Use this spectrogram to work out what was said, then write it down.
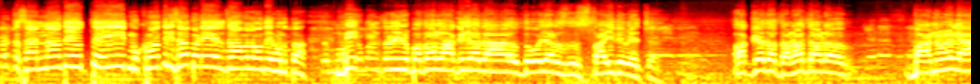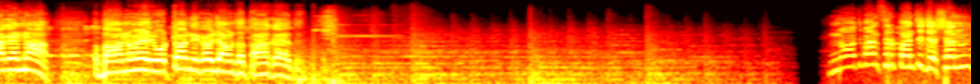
ਪਰ ਕਿਸਾਨਾਂ ਦੇ ਉੱਤੇ ਹੀ ਮੁੱਖ ਮੰਤਰੀ ਸਾਹਿਬ ਬੜੇ ਇਲਜ਼ਾਮ ਲਾਉਂਦੇ ਹੁਣ ਤਾਂ। ਵੀ ਮੁੱਖ ਮੰਤਰੀ ਨੂੰ ਪਤਾ ਲੱਗ ਜਾਂਦਾ 2027 ਦੇ ਵਿੱਚ। ਅੱਗੇ ਤਾਂ ਧੜਾ ਧੜ 92 ਲੈ ਗਏ ਨਾ 92 ਵੋਟਾਂ ਨਿਕਲ ਜਾਣ ਤਾਂ ਤਾਂ ਕਹਿ ਦੇ। ਨੌਜਵਾਨ ਸਰਪੰਚ ਜਸ਼ਨ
